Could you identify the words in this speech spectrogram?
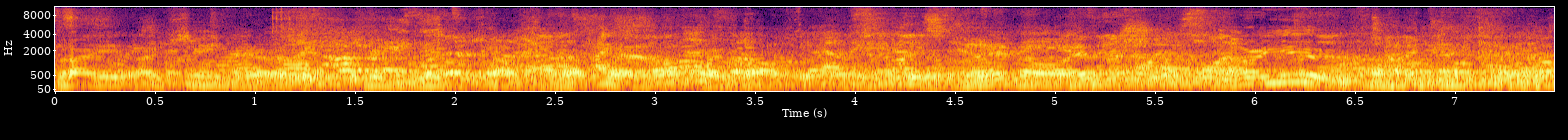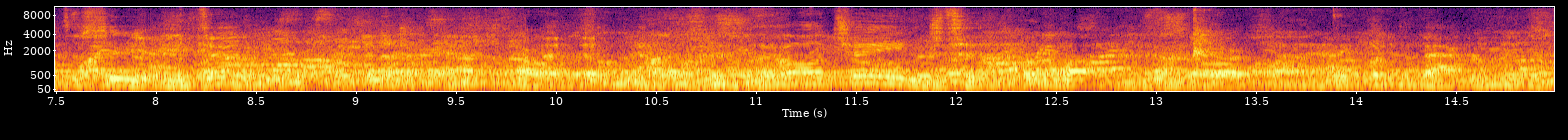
But I, I've seen uh, Jimmy Lizz's house and outside of the golf. Hey. How are you? Good to see you. You too? It all changed. Pretty well. Well, you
